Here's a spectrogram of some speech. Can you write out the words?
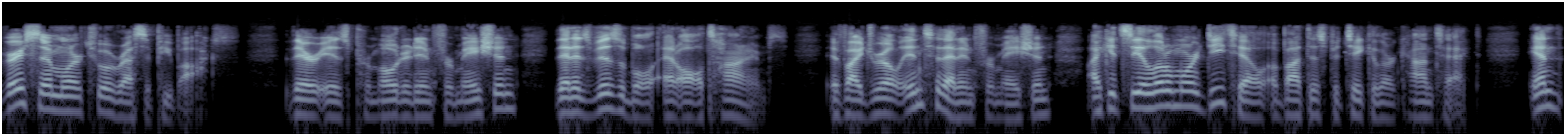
very similar to a recipe box. There is promoted information that is visible at all times. If I drill into that information, I could see a little more detail about this particular contact. And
